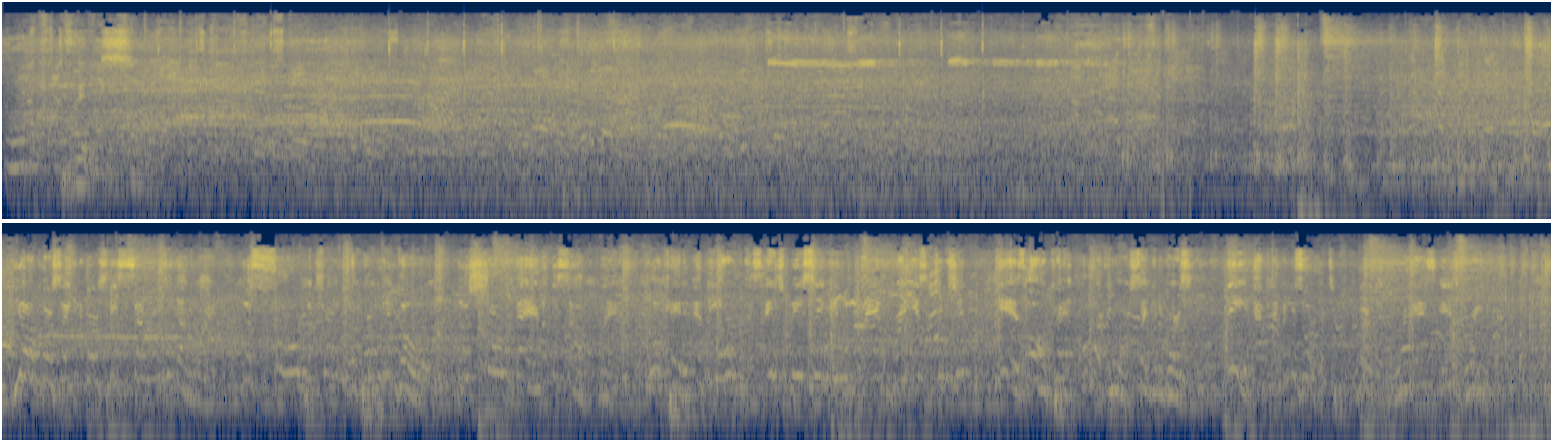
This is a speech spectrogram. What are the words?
Titus. York University Sounds of Dynomite, the Soul Gold, the show band of the Southland, located at the oldest HBCU land grant institution, is All Credit Oregon State University, the academic resort where the is greener,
